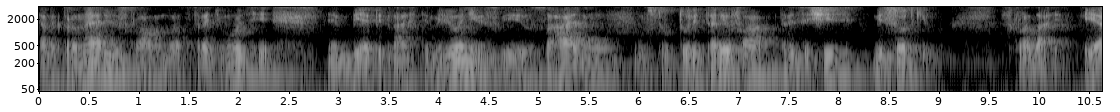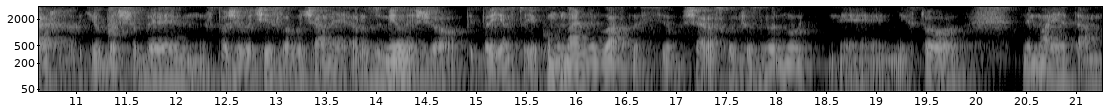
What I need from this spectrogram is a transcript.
електроенергію склала в 2023 році біля 15 мільйонів і в загальному в- в структурі тарифа 36% складає. Я хотів би, щоб споживачі славучани розуміли, що підприємство є комунальною власністю. Ще раз хочу звернути, е, ніхто не має там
